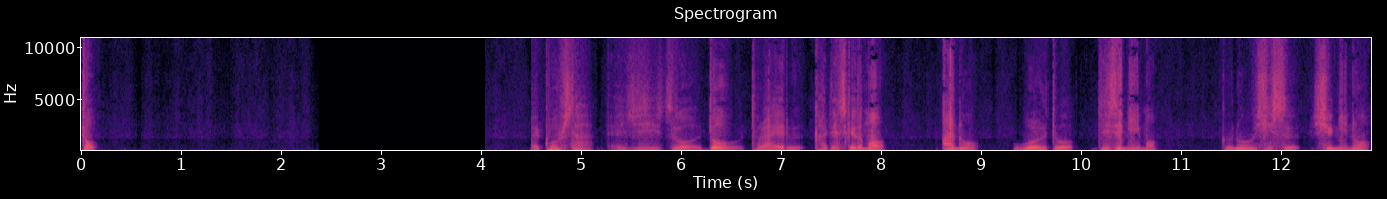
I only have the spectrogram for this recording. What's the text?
と。こうした事実をどう捉えるかですけどもあのウォルト・ディズニーもグノーシス主義の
